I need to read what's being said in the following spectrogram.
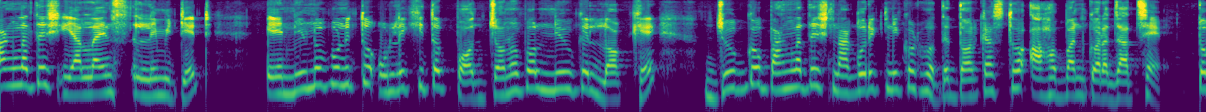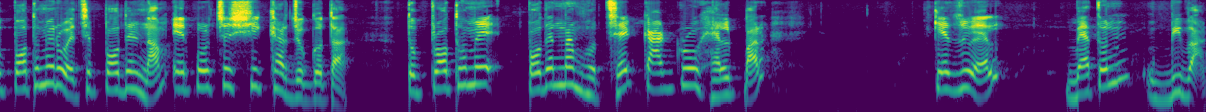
বাংলাদেশ এয়ারলাইন্স লিমিটেড এ নিম্নবর্ণিত উল্লেখিত পদ জনবল নিয়োগের লক্ষ্যে যোগ্য বাংলাদেশ নাগরিক নিকট হতে দরখাস্ত আহ্বান করা যাচ্ছে। তো প্রথমে রয়েছে পদের নাম, এরপর হচ্ছে শিক্ষার যোগ্যতা। তো প্রথমে পদের নাম হচ্ছে কাগ্রো হেল্পার, ক্যাজুয়াল, বেতন বিভাগ।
